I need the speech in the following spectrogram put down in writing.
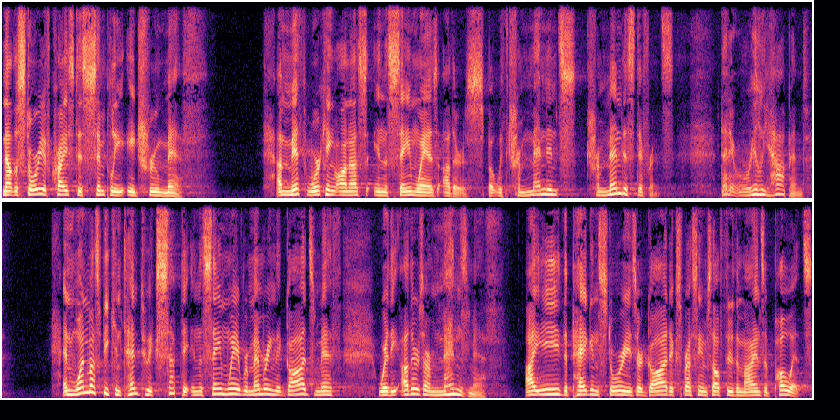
Now, the story of Christ is simply a true myth a myth working on us in the same way as others, but with tremendous, tremendous difference that it really happened. And one must be content to accept it in the same way, remembering that God's myth, where the others are men's myth, i.e., the pagan stories are God expressing himself through the minds of poets,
